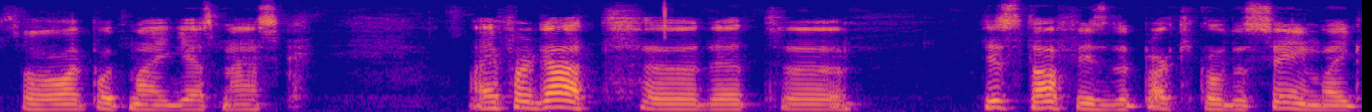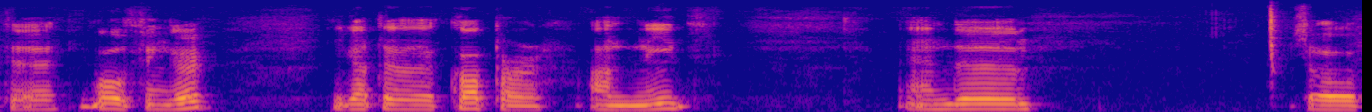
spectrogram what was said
So I put my gas mask. I forgot uh, that uh, this stuff is the practical the same like the Goldfinger. You got a copper underneath. And uh, so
